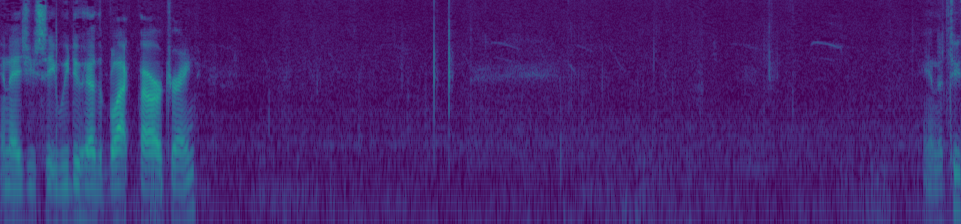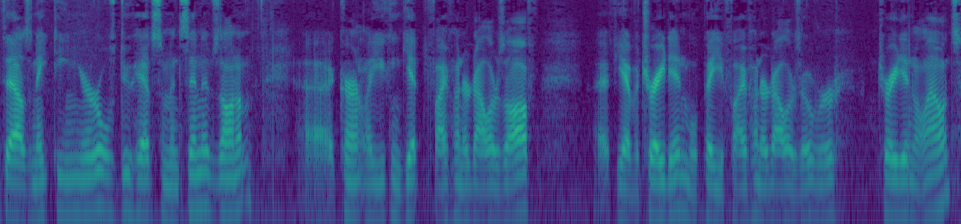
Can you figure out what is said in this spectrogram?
and as you see we do have the black powertrain 2018 Urals do have some incentives on them uh, currently you can get $500 off uh, if you have a trade-in we'll pay you $500 over trade-in allowance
